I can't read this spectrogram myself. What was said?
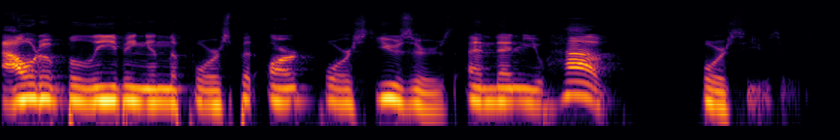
out of believing in the Force but aren't Force users. And then you have Force users.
